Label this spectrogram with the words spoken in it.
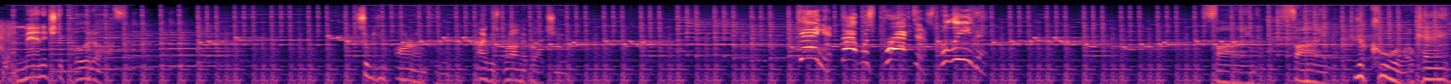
I managed to pull it off. So you are uncool. I was wrong about you. Dang it! That was practice! Believe it! Fine, fine. You're cool, okay?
